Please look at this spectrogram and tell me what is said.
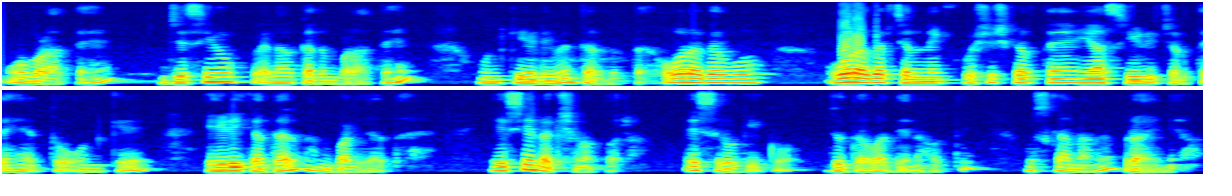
वो बढ़ाते हैं, जैसे वो पहला कदम बढ़ाते हैं उनकी एडी में दर्द होता है। और अगर वो, और अगर चलने की कोशिश करते हैं या सीढ़ी चढ़ते हैं तो उनके एड़ी का दर्द बढ़ जाता है। ऐसे लक्षणों पर इस रोगी को जो दवा देना होती, उसका नाम है ब्राइनिया।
